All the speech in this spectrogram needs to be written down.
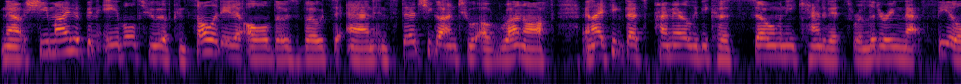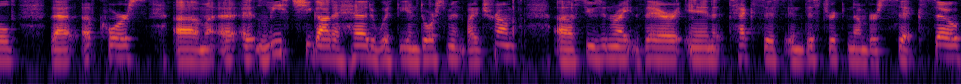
Now, she might have been able to have consolidated all of those votes, and instead, she got into a runoff. And I think that's primarily because so many candidates were littering that field that, of course, um, at least she got ahead with the endorsement by Trump, uh, Susan Wright there in Texas in District Number Six. So,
